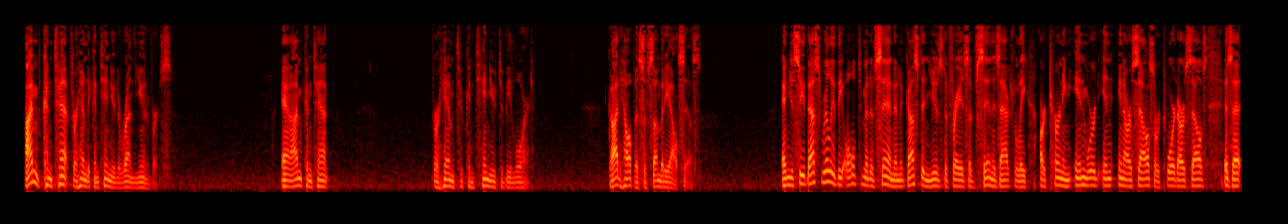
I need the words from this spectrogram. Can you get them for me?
I'm content for him to continue to run the universe. And I'm content for him to continue to be Lord. God help us if somebody else is. And you see, that's really the ultimate of sin. And Augustine used the phrase of sin is actually our turning inward in, in ourselves or toward ourselves, is that,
